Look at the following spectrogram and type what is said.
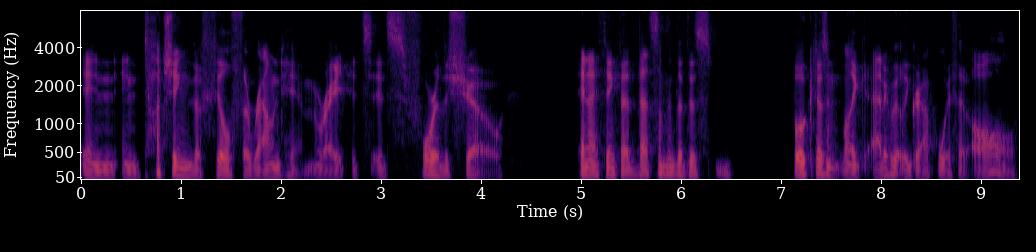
in in touching the filth around him, right? It's it's for the show. And I think that that's something that this book doesn't like adequately grapple with at all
